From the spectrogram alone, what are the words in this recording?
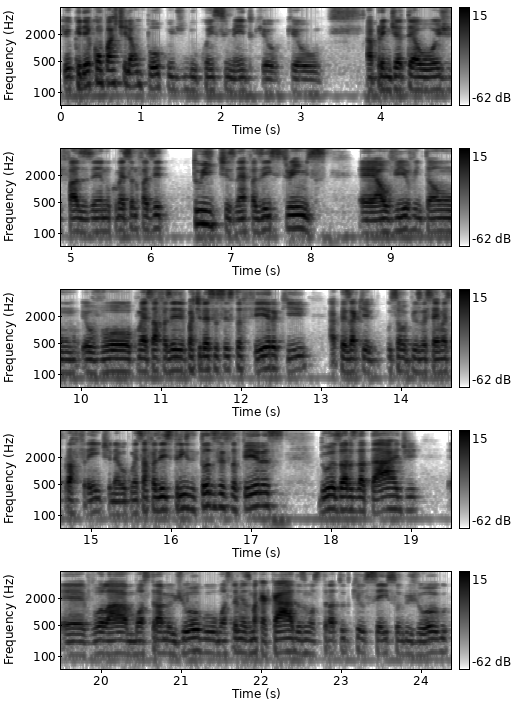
que eu queria compartilhar um pouco de, do conhecimento que eu, que eu aprendi até hoje fazendo, começando a fazer tweets, né? Fazer streams é, ao vivo. Então, eu vou começar a fazer a partir dessa sexta-feira aqui, apesar que o Samba Pills vai sair mais para frente, né? Vou começar a fazer streams todas as sextas-feiras, duas horas da tarde. É, vou lá mostrar meu jogo, mostrar minhas macacadas, mostrar tudo que eu sei sobre o jogo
